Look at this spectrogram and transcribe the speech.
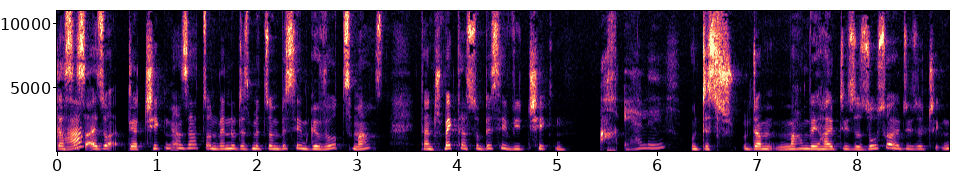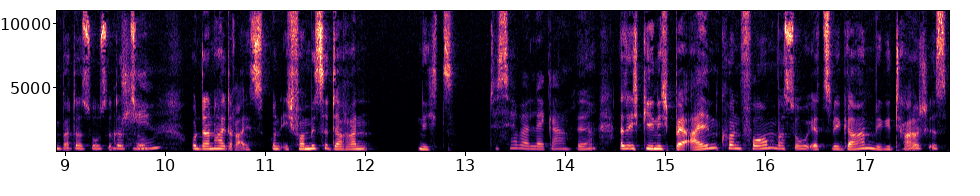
Das ist also der Chicken-Ersatz. Und wenn du das mit so ein bisschen Gewürz machst, dann schmeckt das so ein bisschen wie Chicken. Ach, ehrlich? Und, das, und dann machen wir halt diese Soße, halt diese Chicken Butter Soße dazu. Und dann halt Reis. Und ich vermisse daran nichts. Das ist ja aber lecker. Ja? Also ich gehe nicht bei allen konform, was so jetzt vegan, vegetarisch ist.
